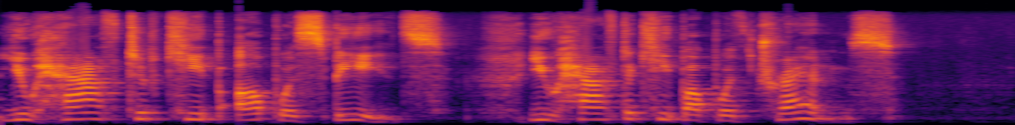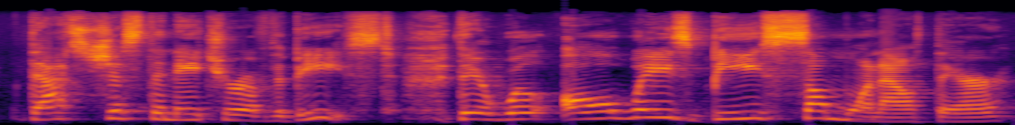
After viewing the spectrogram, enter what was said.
you have to keep up with speeds. You have to keep up with trends. That's just the nature of the beast. There will always be someone out there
